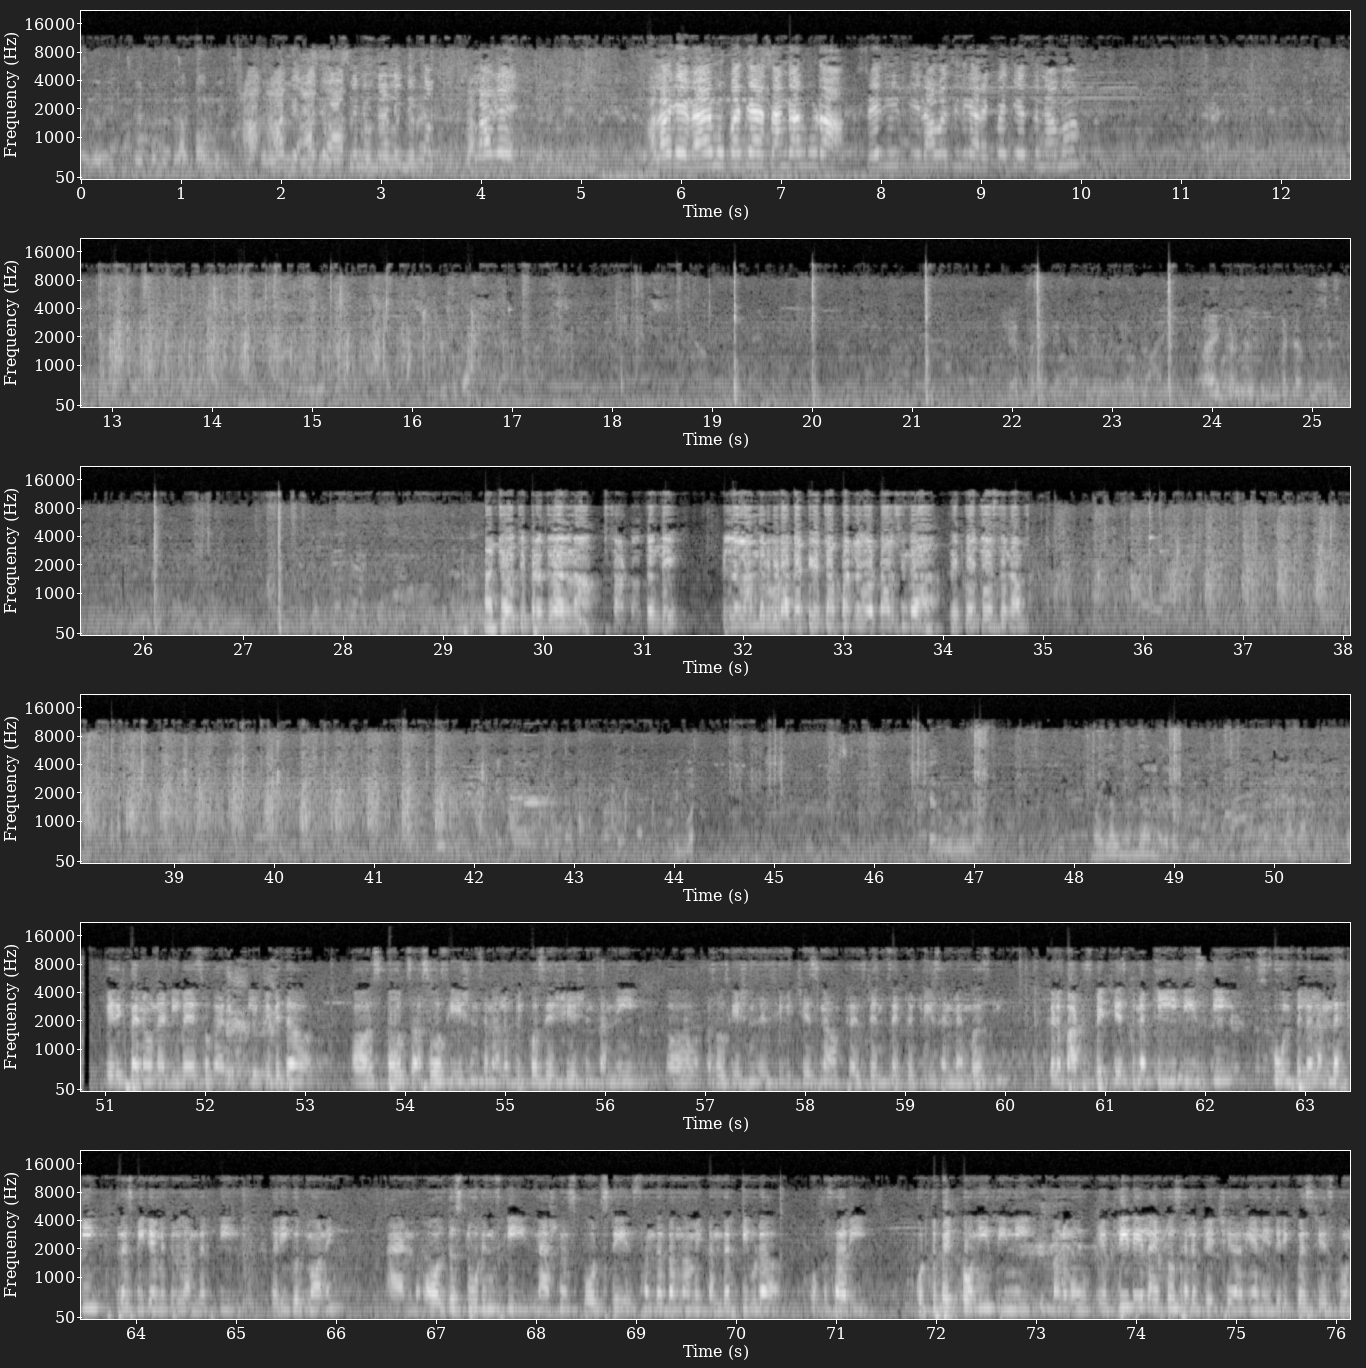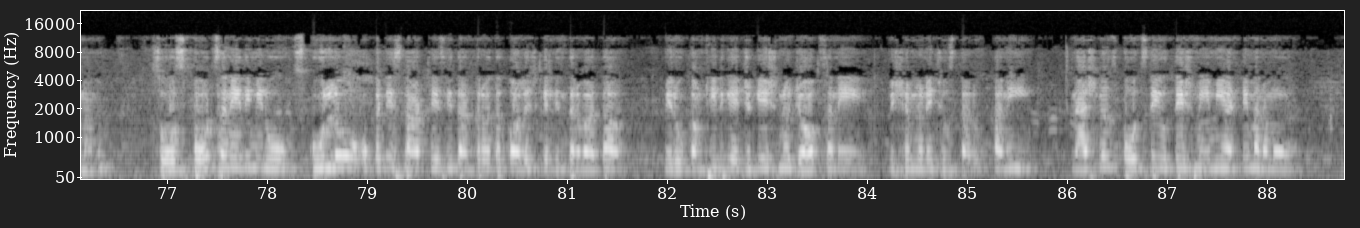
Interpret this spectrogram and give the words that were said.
అలాగే అలాగే వ్యాయామ ఉపాధ్యాయ సంఘాలు కూడా స్టేజ్ మీదకి రావాల్సిందిగా రిక్వెస్ట్ చేస్తున్నాము. ఆ జ్యోతి ప్రజ్వలన స్టార్ట్ అవుతుంది. పిల్లలందరూ కూడా గట్టిగా చప్పట్లు కొట్టాల్సిందిగా రిక్వెస్ట్ చేస్తున్నాం. వేదిక పైన ఉన్న డివైఎస్ఓ గారికి వివిధ sports associations and Olympic associations అన్ని అసోసియేషన్స్ నుంచి విచ్చేసిన ప్రెసిడెంట్ సెక్రటరీస్ అండ్ మెంబర్స్కి ఇక్కడ పార్టిసిపేట్ చేస్తున్న పీఈటీస్కి స్కూల్ పిల్లలందరికీ ప్రెస్ మీడియా మిత్రులందరికీ very good morning and all the స్టూడెంట్స్కి నేషనల్ స్పోర్ట్స్ డే సందర్భంగా మీకు అందరికీ కూడా ఒకసారి గుర్తు పెట్టుకొని దీన్ని మనము ఎవ్రీడే లైఫ్లో సెలబ్రేట్ చేయాలి అనేది రిక్వెస్ట్ చేస్తున్నాను. సో స్పోర్ట్స్ అనేది మీరు స్కూల్లో ఒకటే స్టార్ట్ చేసి దాని తర్వాత కాలేజ్కి వెళ్ళిన తర్వాత మీరు కంప్లీట్గా ఎడ్యుకేషన్ జాబ్స్ అనే విషయంలోనే చూస్తారు. కానీ నేషనల్ స్పోర్ట్స్ డే ఉద్దేశం ఏమి అంటే మనము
